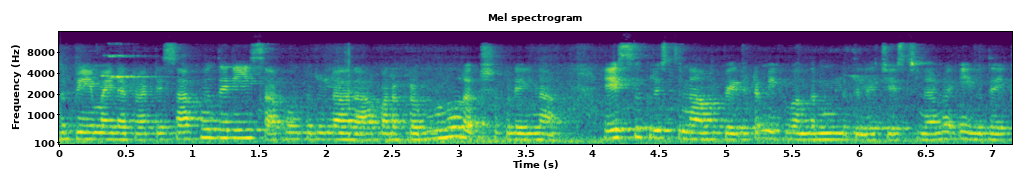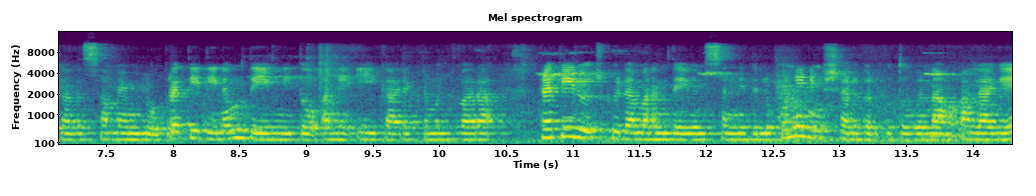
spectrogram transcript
ప్రియమైనటువంటి సహోదరి సహోదరులారా మన ప్రభువును రక్షకుడైన యేసుక్రీస్తు నామం పేరిట మీకు వందనములు తెలియజేస్తున్నాను. ఈ ఉదయకాల సమయంలో ప్రతిదినం దేవునితో అనే ఈ కార్యక్రమం ద్వారా ప్రతిరోజు కూడా మనం దేవుని సన్నిధిలో కొన్ని నిమిషాలు గడుపుతూ ఉన్నాం. అలాగే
